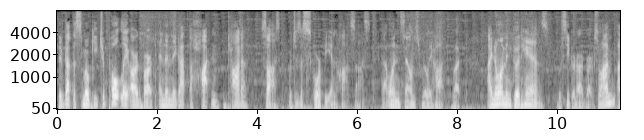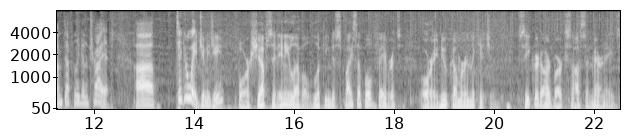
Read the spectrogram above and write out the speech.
they've got the Smoky Chipotle Aardvark, and then they got the Hottentotta sauce, which is a scorpion hot sauce. That one sounds really hot, but I know I'm in good hands with Secret Aardvark, so I'm I'm definitely going to try it. Uh, take it away, Jimmy G. For chefs at any level looking to spice up old favorites or a newcomer in the kitchen, Secret Aardvark sauce and marinades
